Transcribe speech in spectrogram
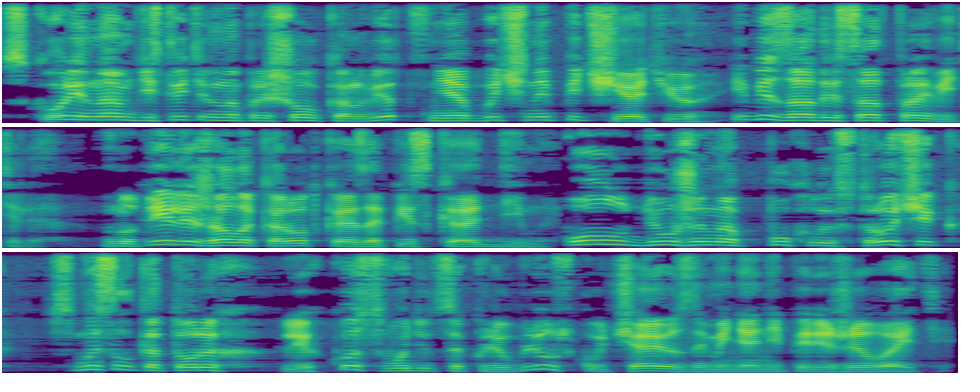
Вскоре нам действительно пришел конверт с необычной печатью и без адреса отправителя. Внутри лежала короткая записка от Димы. Полдюжина пухлых строчек, смысл которых легко сводится к «люблю, скучаю, за меня не переживайте».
